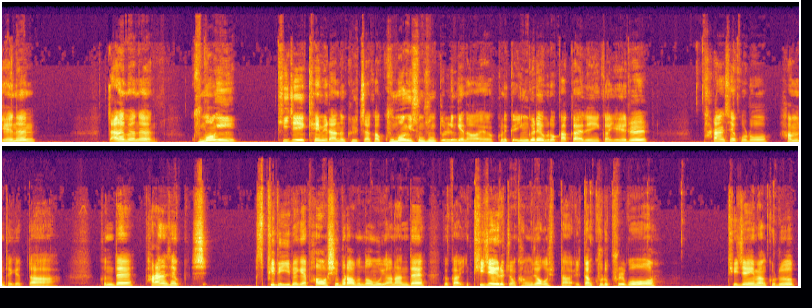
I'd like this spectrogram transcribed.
얘는 자르면은 구멍이 TJ 캠이라는 글자가 구멍이 숭숭 뚫린 게 나와요. 그러니까 인그랩으로 깎아야 되니까 얘를 파란색으로 하면 되겠다. 근데 파란색 시, 스피드 200에 파워 10으로 하면 너무 연한데 그러니까 TJ를 좀 강조하고 싶다. 일단 그룹 풀고 TJ만 그룹,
